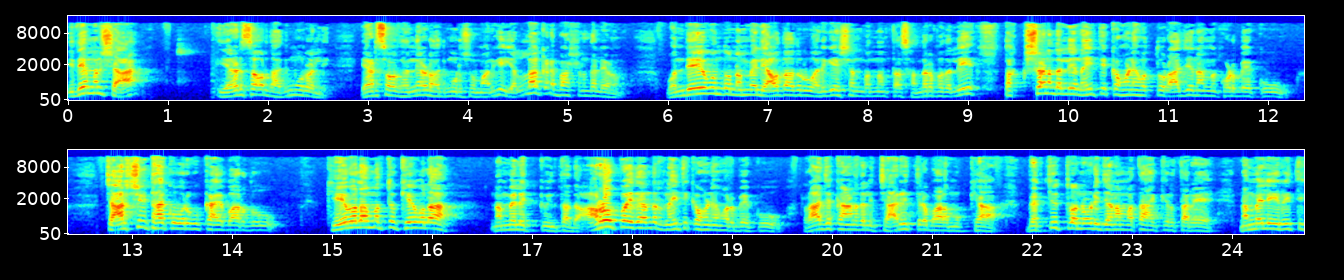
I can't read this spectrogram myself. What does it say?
ಇದೇ ಮನುಷ್ಯ ಎರಡು ಸಾವಿರದ ಹದಿಮೂರರಲ್ಲಿ, ಎರಡು ಸಾವಿರದ ಹನ್ನೆರಡು, ಹದಿಮೂರು ಸುಮಾರಿಗೆ ಎಲ್ಲ ಕಡೆ ಭಾಷಣದಲ್ಲಿ ಹೇಳೋಣ ಒಂದೇ ಒಂದು ನಮ್ಮ ಮೇಲೆ ಯಾವುದಾದ್ರೂ ಅಲಿಗೇಷನ್ ಬಂದಂಥ ಸಂದರ್ಭದಲ್ಲಿ ತಕ್ಷಣದಲ್ಲಿ ನೈತಿಕ ಹೊಣೆ ಹೊತ್ತು ರಾಜೀನಾಮೆ ಕೊಡಬೇಕು. ಚಾರ್ಜ್ ಶೀಟ್ ಹಾಕುವವರೆಗೂ ಕಾಯಬಾರ್ದು. ಕೇವಲ ಮತ್ತು ಕೇವಲ ನಮ್ಮ ಮೇಲೆ ಇಂಥದ್ದು ಆರೋಪ ಇದೆ ಅಂದರೆ ನೈತಿಕ ಹೊಣೆ ಹೊರಬೇಕು. ರಾಜಕಾರಣದಲ್ಲಿ ಚಾರಿತ್ರ್ಯ ಭಾಳ ಮುಖ್ಯ. ವ್ಯಕ್ತಿತ್ವ ನೋಡಿ ಜನ ಮತ ಹಾಕಿರ್ತಾರೆ. ನಮ್ಮ ಮೇಲೆ ಈ ರೀತಿ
